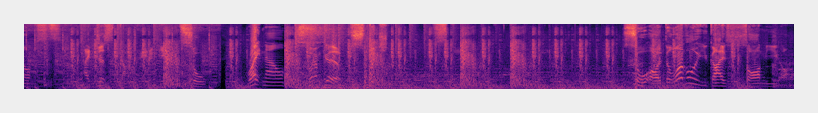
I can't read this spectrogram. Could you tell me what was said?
I just died again, so right now, what I'm gonna switch So, uh, the level you guys saw me, uh,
